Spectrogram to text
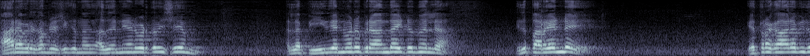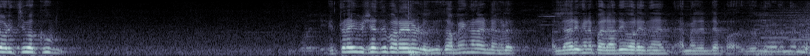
ആരവരെ സംരക്ഷിക്കുന്നത്? അത് തന്നെയാണ് ഇവിടുത്തെ വിഷയം. അല്ല പി വി എൻമാർ ഭ്രാന്തായിട്ടൊന്നുമല്ല ഇത് പറയണ്ടേ? എത്ര കാലം ഇത് ഒളിച്ചു വെക്കും? ഇത്രയും വിഷയത്തിൽ പറയാനുള്ളൂ. ഇത് സമയങ്ങളുണ്ട് ഞങ്ങൾ എല്ലാവരും ഇങ്ങനെ പരാതി പറയുന്ന എം എൽ എന്റെ ഇത് നേടുന്നുണ്ട്.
